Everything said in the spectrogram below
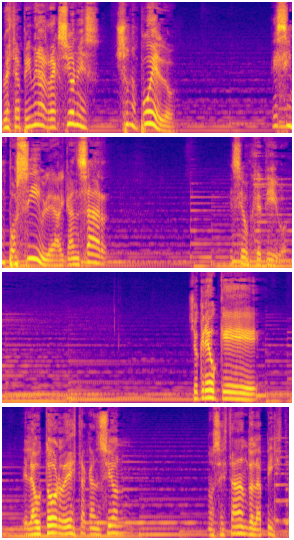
nuestra primera reacción es, yo no puedo. Es imposible alcanzar ese objetivo. Yo creo que el autor de esta canción nos está dando la pista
